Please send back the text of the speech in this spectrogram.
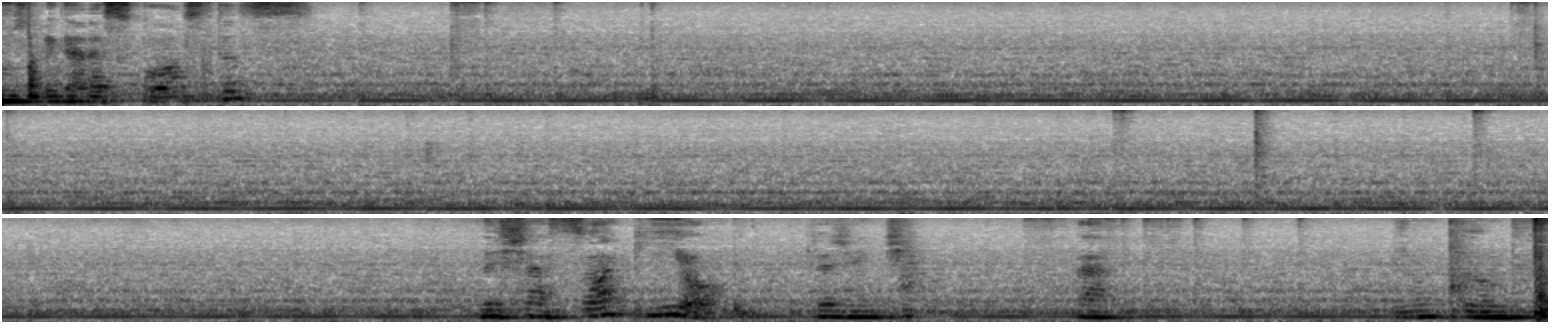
Vamos pegar as costas. Deixar só aqui, ó, pra gente tá juntando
